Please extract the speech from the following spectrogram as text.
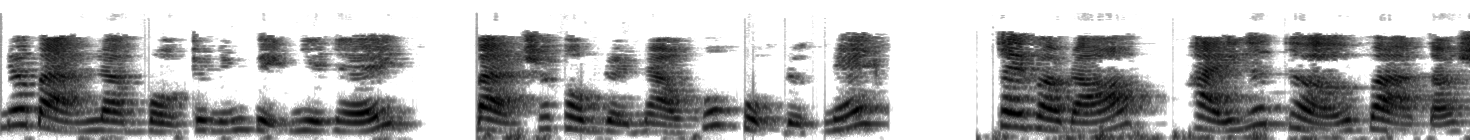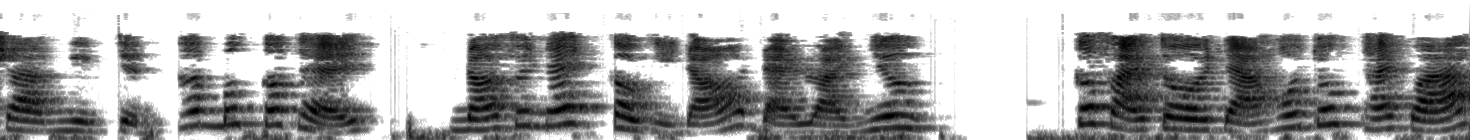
Nếu bạn làm một trong những việc như thế, bạn sẽ không đời nào khuất phục được Ned. Thay vào đó, hãy hít thở và tỏ ra nghiêm chỉnh hết mức có thể. Nói với nét câu gì đó đại loại như có phải tôi đã hối thúc thái quá,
